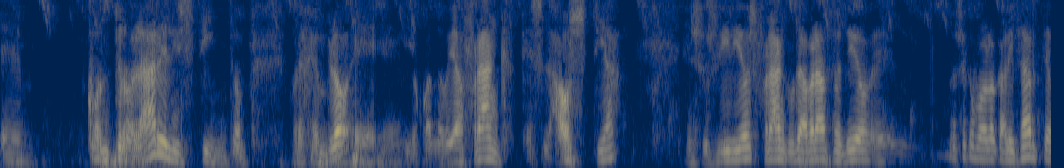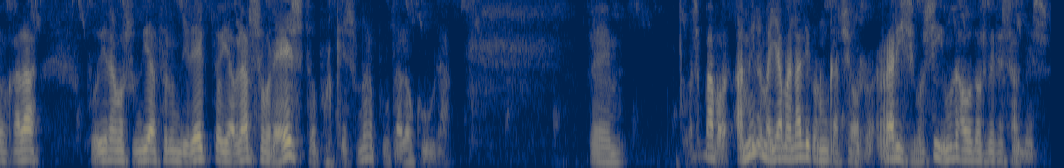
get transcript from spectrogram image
Eh, controlar el instinto. Por ejemplo, eh, yo cuando veo a Frank, que es la hostia, en sus vídeos. Frank, un abrazo, tío. Eh, no sé cómo localizarte, ojalá pudiéramos un día hacer un directo y hablar sobre esto, porque es una puta locura. Eh, vamos, a mí no me llama nadie con un cachorro, rarísimo, sí, una o dos veces al mes.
